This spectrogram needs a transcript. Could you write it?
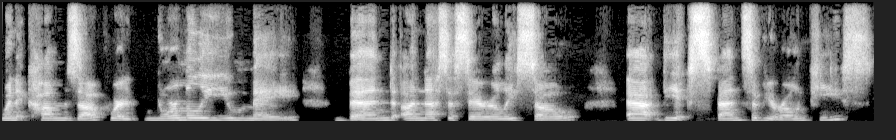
when it comes up where normally you may bend unnecessarily so at the expense of your own peace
